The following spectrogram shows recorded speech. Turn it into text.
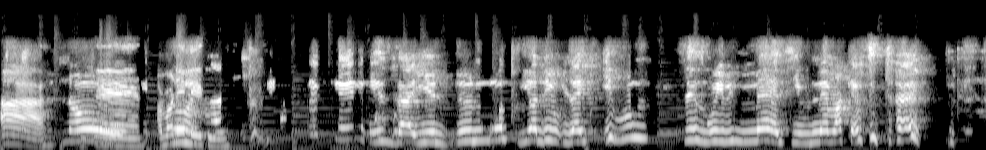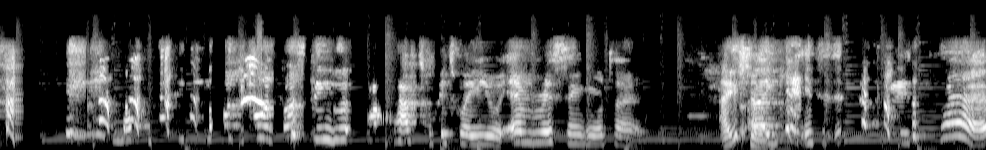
ah, No. eh, I'm running No, late. The thing is that you do not, you're the, like, even since we met, you've never kept to time. not single, I have to wait for you every single time. Are you sure? Like it's, it's yeah.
